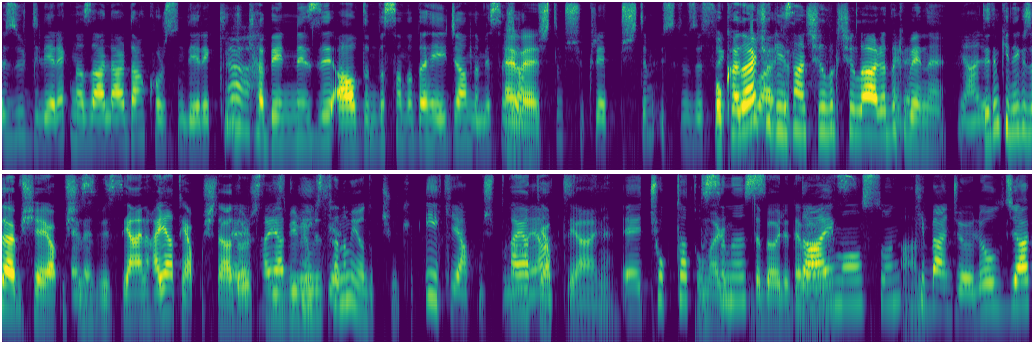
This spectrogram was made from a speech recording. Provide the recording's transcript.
özür dileyerek, nazarlardan korusun diyerek ki ilk Ah. haberinizi aldığımda sana da heyecanla mesaj Evet. atmıştım, şükretmiştim. Üstünüze sürekli O kadar çok ediyorum. insan çığlık çığlığa aradı ki Evet. beni. Yani Dedim ki ne güzel bir şey yapmışız Evet. biz. Yani hayat yapmış daha Evet, doğrusu. hayat biz birbirimizi ki. tanımıyorduk çünkü. iyi ki yapmış bunu Hayat, hayat. yaptı yani. Ee, çok tatlısınız. Umarım da böyle devam daim etsin. olsun Amin. ki bence öyle olacak.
